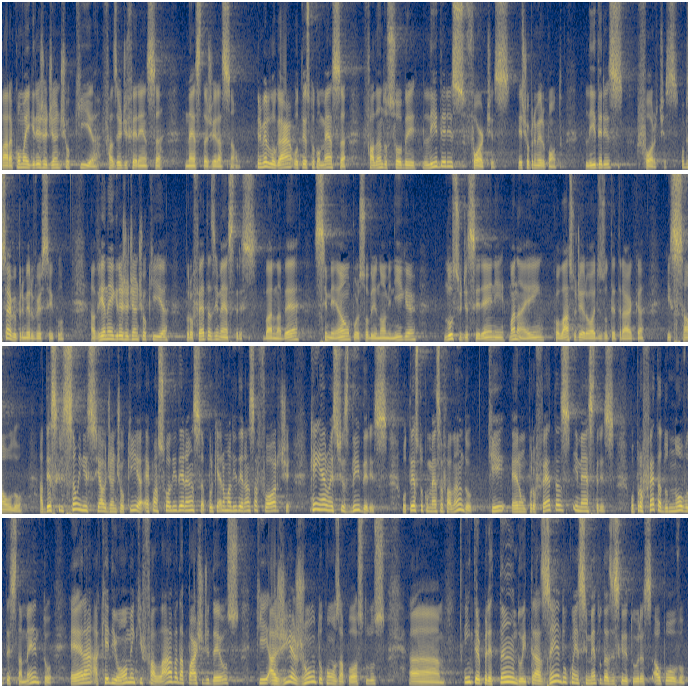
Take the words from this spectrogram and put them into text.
para, como a igreja de Antioquia, fazer diferença nesta geração. Em primeiro lugar, o texto começa falando sobre líderes fortes. Este é o primeiro ponto. Líderes fortes. Observe o primeiro versículo. Havia na igreja de Antioquia profetas e mestres, Barnabé, Simeão, por sobrenome Níger, Lúcio de Cirene, Manaém, Colasso de Herodes, o tetrarca, e Saulo. A descrição inicial de Antioquia é com a sua liderança, porque era uma liderança forte. Quem eram estes líderes? O texto começa falando que eram profetas e mestres. O profeta do Novo Testamento era aquele homem que falava da parte de Deus que agia junto com os apóstolos, ah, interpretando e trazendo o conhecimento das Escrituras ao povo.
